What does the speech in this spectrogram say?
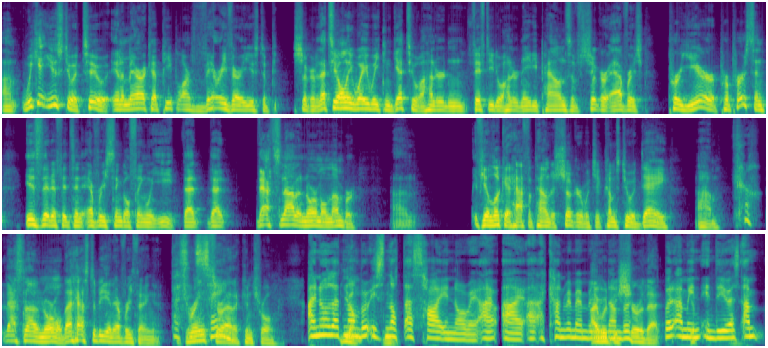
Um, we get used to it too. In America, people are very, very used to p- sugar. That's the only way we can get to 150 to 180 pounds of sugar average per year per person is that if it's in every single thing we eat. That that that's not a normal number. Um, if you look at half a pound of sugar, which it comes to a day, um, that's not a normal. That has to be in everything. That's Drinks insane. are out of control. I know that You number is not as high in Norway. I I I can't remember the I would be number. sure of that. But I mean, in the US, um,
